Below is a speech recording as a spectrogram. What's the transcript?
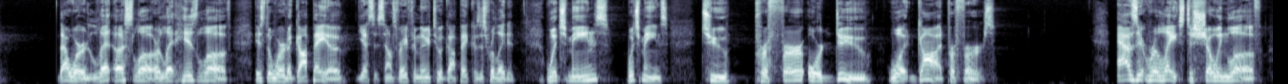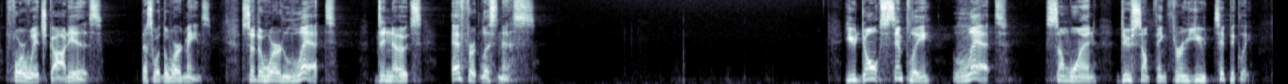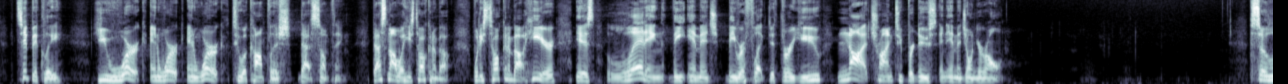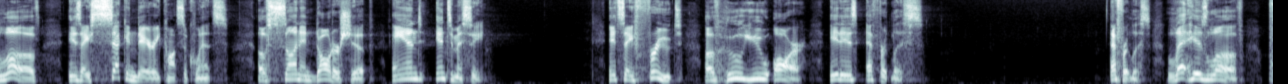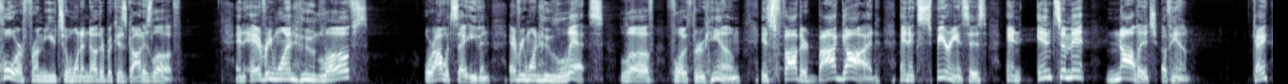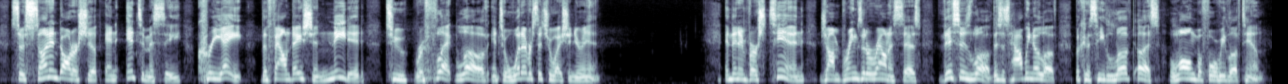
That word, let us love, or let his love, is the word agapeo. Yes, it sounds very familiar to agape because it's related which means which means to prefer or do what God prefers as it relates to showing love for which God is. That's what the word means. So the word let denotes effortlessness. You don't simply let someone do something through you typically typically you work and work and work to accomplish that something. That's not what he's talking about. What he's talking about here is letting the image be reflected through you, not trying to produce an image on your own. So, love is a secondary consequence of son and daughtership and intimacy. It's a fruit of who you are. It is effortless. Effortless. Let his love pour from you to one another because God is love. And everyone who loves, or I would say even everyone who lets love flow through him, is fathered by God and experiences an intimate knowledge of him. Okay? So, son and daughtership and intimacy create the foundation needed to reflect love into whatever situation you're in. And then in verse 10, John brings it around and says, This is love. This is how we know love because he loved us long before we loved him.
